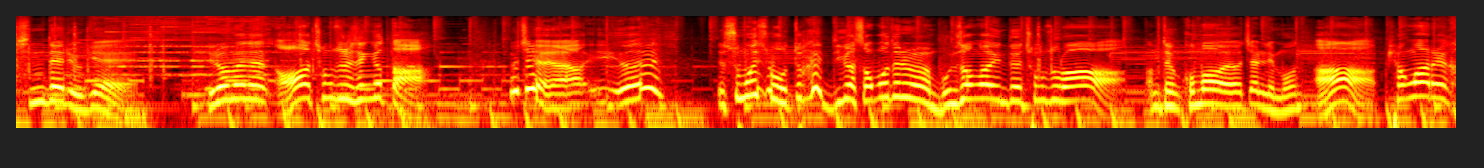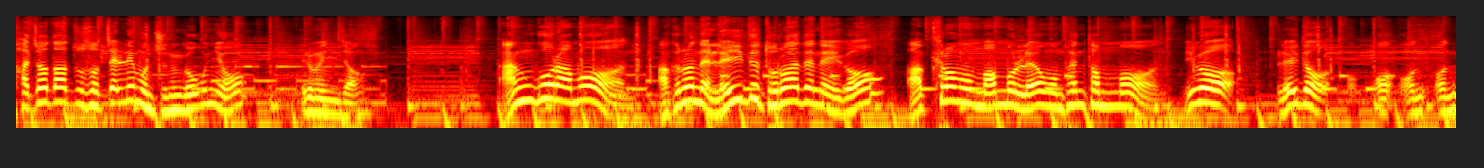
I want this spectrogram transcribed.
신대륙에 이러면은 어 청소리 생겼다. 그치? 야, 이, 에? 숨어있으면 어떡해? 네가 서버들이면 뭔 상관인데 청소라 아무튼 고마워요 젤리몬. 아 평화를 가져다줘서 젤리몬 주는 거군요. 이러면 인정. 앙고라몬. 아 그러네. 레이드 돌아야 되네 이거. 아크라몬 맘몬 레어몬 팬텀몬. 이거 레이드 어, 어, 어, 어,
